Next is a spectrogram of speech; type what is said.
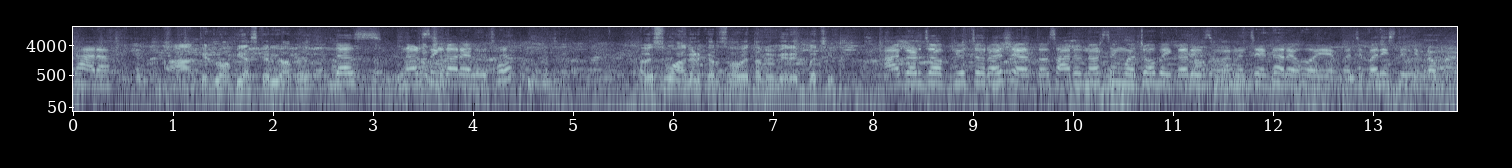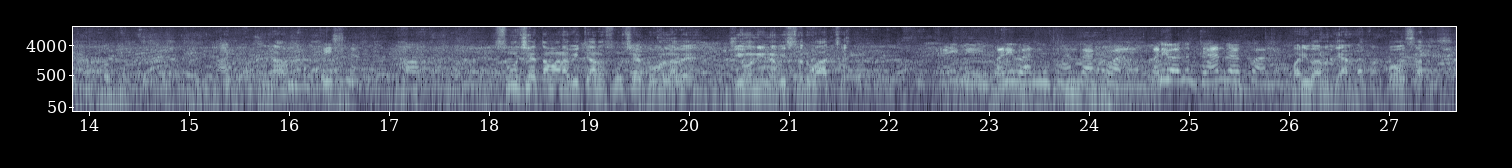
ધારા. હા કેટલો અભ્યાસ કર્યો આપે? દસ. નર્સિંગ કરેલું છે. અચ્છા. હવે શું આગળ કરશો? હવે તમે મેરેજ પછી. આગળ જો ફ્યુચર હશે તો સારું નર્સિંગમાં જોબ કરીશું અને જે ઘરે હોય એ પછી પરિસ્થિતિ પ્રમાણે. ઓકે. હાજી આપનું નામ? કૃષ્ણ. હા. શું છે તમારા વિચારો? શું છે ગોલ હવે જીવનની નવી શરૂઆત છે? કંઈ નહીં પરિવારનું ધ્યાન રાખવાનું. પરિવારનું ધ્યાન રાખવાનું. પરિવારનું ધ્યાન રાખવાનું. બહુ સરસ.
